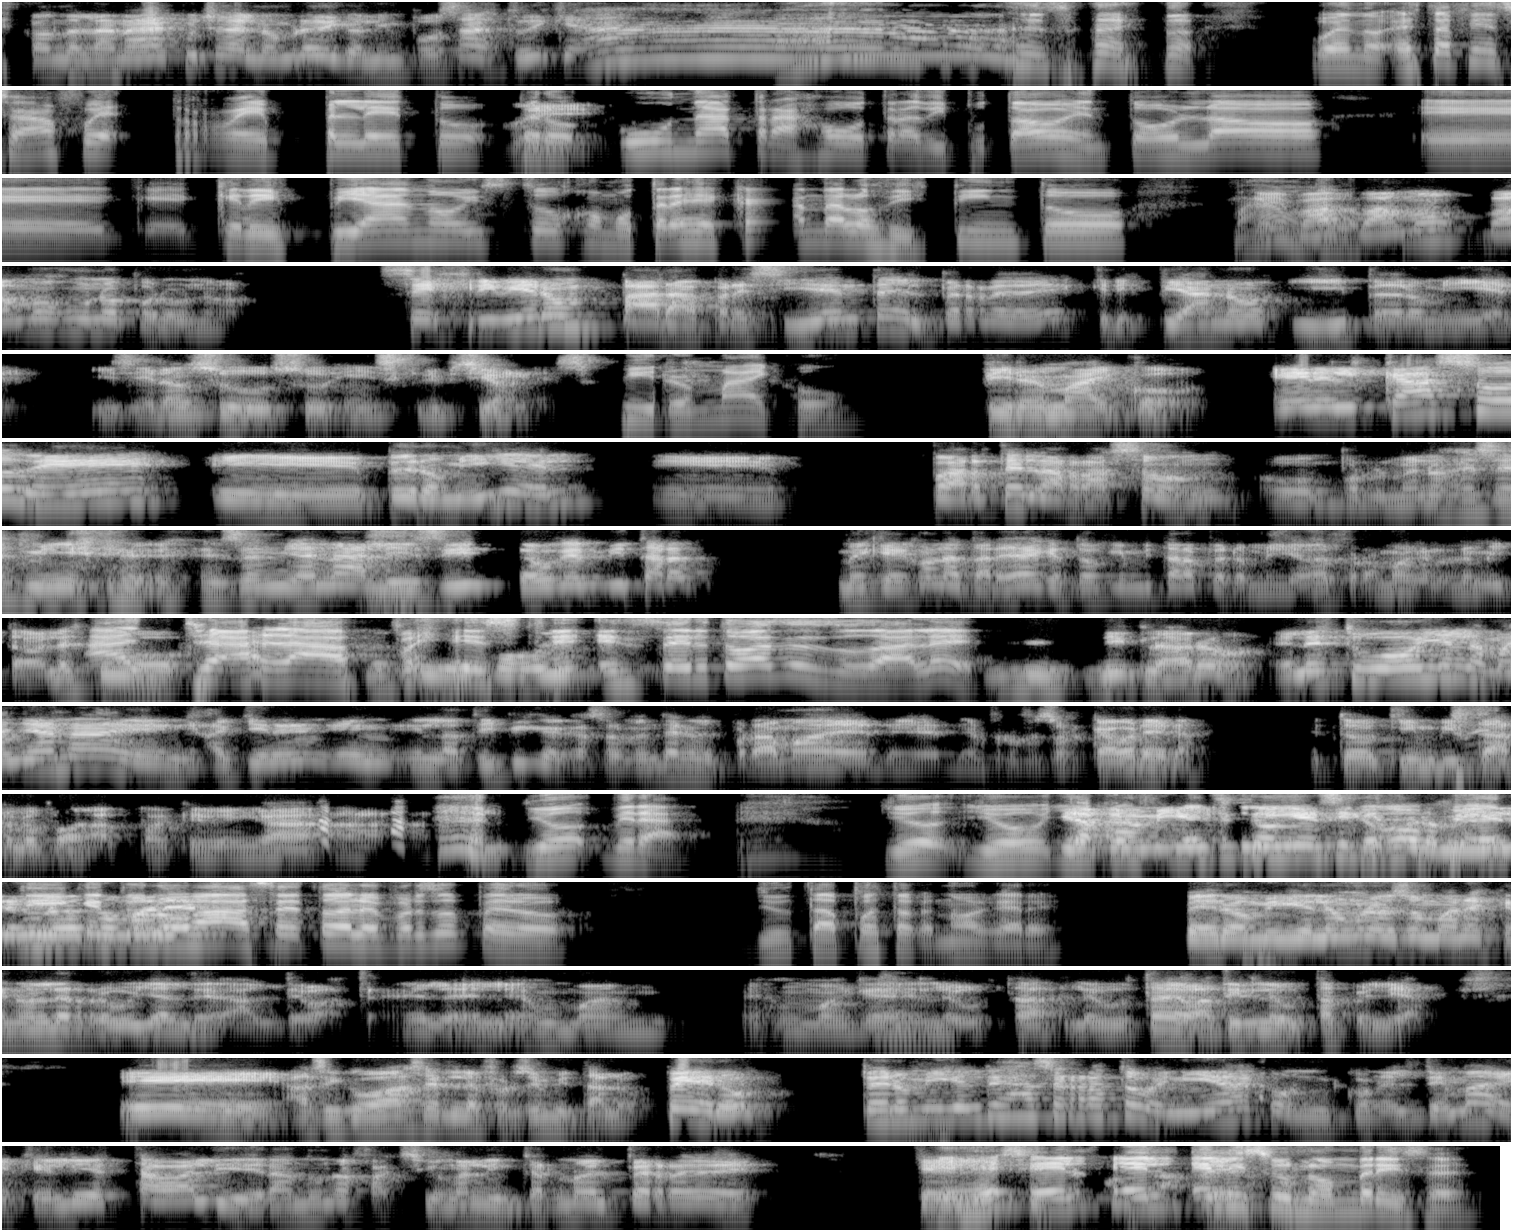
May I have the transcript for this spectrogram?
Cuando la nada escuchas el nombre de Olimpo tú dices, ¡ah! ah exacto. Bueno, este fin de semana fue repleto, pero una tras otra, diputados en todos lados eh, Cristiano hizo como tres escándalos distintos. vamos, vamos uno por uno. Se escribieron para presidente del PRD, Cristiano y Pedro Miguel. Hicieron sus Inscripciones. Peter Michael. Peter Michael. En el caso de eh, Pedro Miguel, eh, parte de la razón, o por lo menos ese es mi, ese es mi análisis, tengo que invitar me quedé con la tarea de que tengo que invitar a Pedro Miguel al programa que no lo he invitado. Él estuvo, ya la peste. ¿En serio tú haces eso? Dale. Sí, claro. Él estuvo hoy en la mañana en, aquí en, en, la típica, casualmente en el programa de, del profesor Cabrera. Tengo que invitarlo para para que venga a, Yo, mira, yo, yo, en yo confío en ti que tú lo vas a hacer todo el esfuerzo, pero yo te apuesto que no va a querer. Pero Miguel es uno de esos manes que no le rehuye al, al debate. Él, él, es un man, es un man que le gusta, le gusta debatir le gusta pelear. Eh, así que voy a hacer el esfuerzo de invitarlo. Pero, pero Miguel desde hace rato venía con, con el tema de que él estaba liderando una facción al interno del PRD. Que él, él, él, y sus lombrices.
